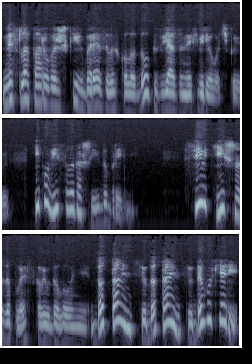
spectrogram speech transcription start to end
несла пару важких березових колодок, зв'язаних вірьовочкою, і повісила на шию Добрині. Всі втішно заплескали в долоні. До танцю, до танцю, де гуслярі?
